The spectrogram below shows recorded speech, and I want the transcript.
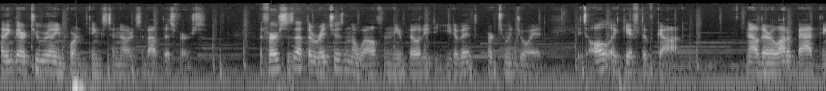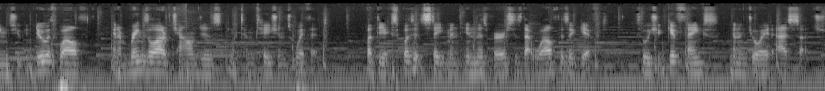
I think there are two really important things to notice about this verse. The first is that the riches and the wealth and the ability to eat of it or to enjoy it, it's all a gift of God. Now, there are a lot of bad things you can do with wealth, and it brings a lot of challenges and temptations with it. But the explicit statement in this verse is that wealth is a gift, so we should give thanks and enjoy it as such.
